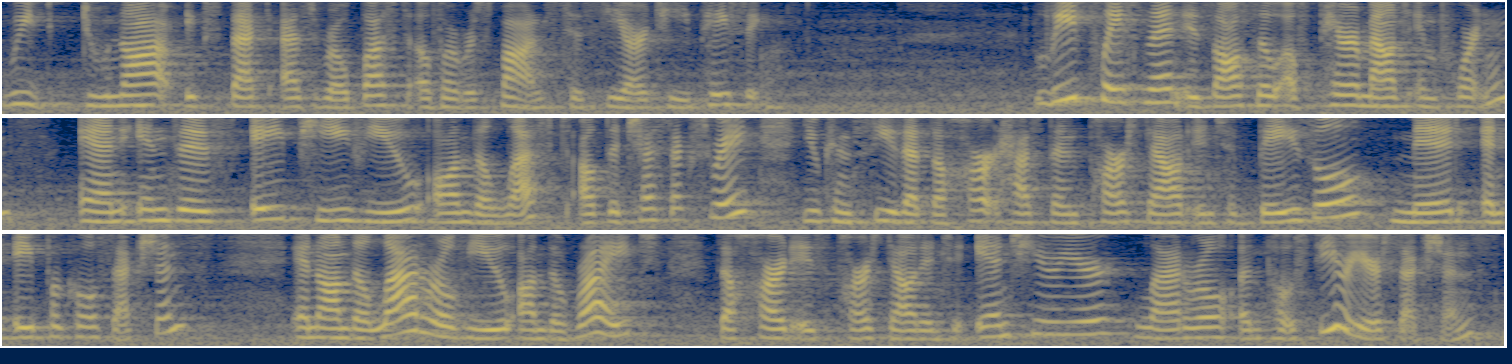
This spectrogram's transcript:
we do not expect as robust of a response to CRT pacing. Lead placement is also of paramount importance, and in this AP view on the left of the chest x ray, you can see that the heart has been parsed out into basal, mid, and apical sections. And on the lateral view on the right, the heart is parsed out into anterior, lateral, and posterior sections.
